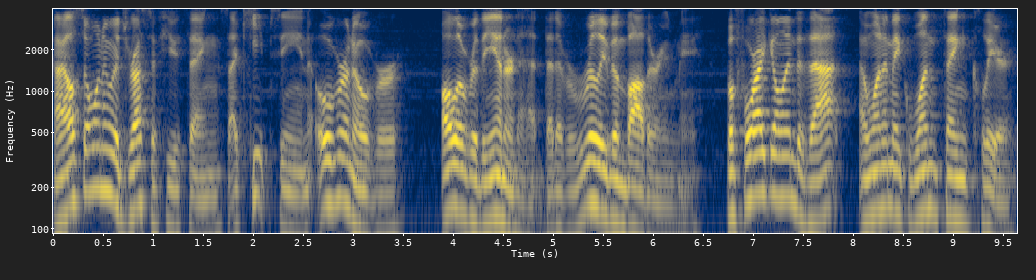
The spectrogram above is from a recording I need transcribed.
I also want to address a few things I keep seeing over and over all over the internet that have really been bothering me. Before I go into that, I want to make one thing clear.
